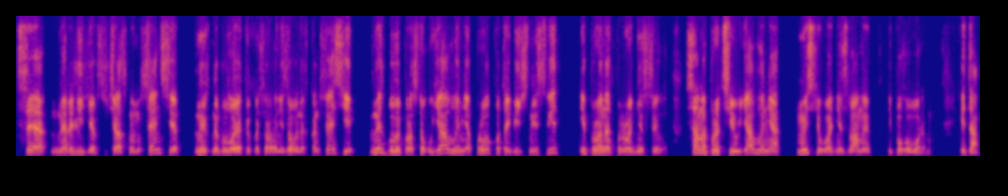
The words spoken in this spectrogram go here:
це не релігія в сучасному сенсі. В них не було якихось організованих конфесій, в них були просто уявлення про потайбічний світ і про надприродні сили. Саме про ці уявлення ми сьогодні з вами і поговоримо. І так,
